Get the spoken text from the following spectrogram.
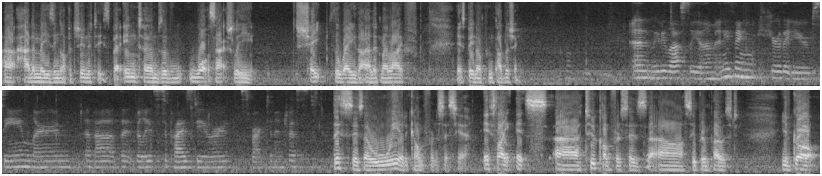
uh, had amazing opportunities. But in terms of what's actually shaped the way that I live my life, it's been open publishing. And maybe lastly, um, anything here that you've seen, learned about that really surprised you or sparked an interest? This is a weird conference this year. It's like it's uh, two conferences that are superimposed. You've got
